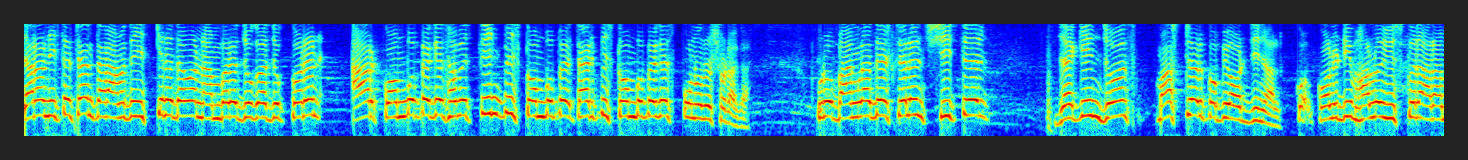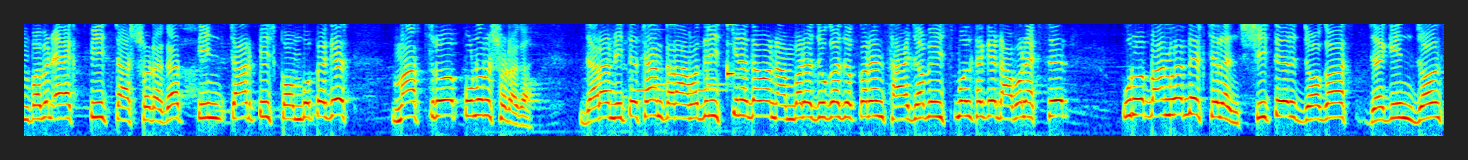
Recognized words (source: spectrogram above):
যারা নিতে চান, তারা আমাদের স্ক্রিনে দেওয়া নাম্বারে যোগাযোগ করেন। আর কম্বো প্যাকেজ হবে তিন পিস কম্বো চার পিস কম্বো প্যাকেজ পনেরোশো টাকা। পুরো বাংলাদেশ চ্যালেঞ্জ শীতের Jack and Jones master copy original quality ভালো ইউজ করে আরাম পাবেন। এক পিস চারশো টাকা, তিন, চার পিস কম্বো প্যাকেজ মাত্র পনেরোশো টাকা। যারা নিতে চান, তারা আমাদের স্ক্রিনে দেওয়া নাম্বারে যোগাযোগ করেন। সাইজ হবে স্মল থেকে ডাবল এক্সের পুরো বাংলাদেশ চ্যালেঞ্জ শীতের joggers Jack and Jones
